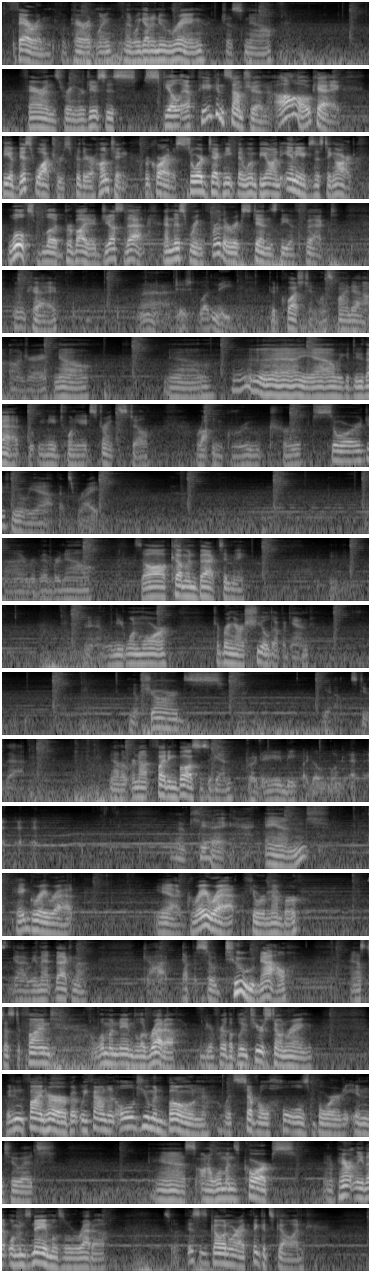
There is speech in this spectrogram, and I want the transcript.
Farron, apparently. And we got a new ring just now. Farron's ring reduces skill FP consumption. Oh, okay. The Abyss Watchers, for their hunting, required a sword technique that went beyond any existing art. Wolf's blood provided just that, and this ring further extends the effect. Okay. Ah, just what neat. Good question. Let's find out, Andre. No. No. Uh, yeah, we could do that, but we need 28 strength still. Rotten Ghru Curved Sword. Oh, yeah, that's right. I remember now. It's all coming back to me. And we need one more to bring our shield up again. No shards. Yeah, let's do that. Now that we're not fighting bosses again. Pretty big, I don't want to. Okay. And. Hey, Greirat. Yeah, Greirat, if you'll remember. It's the guy we met back in the. God, episode 2 now. Asked us to find a woman named Loretta. Give her the Blue Tearstone ring. We didn't find her, but we found an old human bone with several holes bored into it. Yes, on a woman's corpse. And apparently that woman's name was Loretta. So this is going where I think it's going,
